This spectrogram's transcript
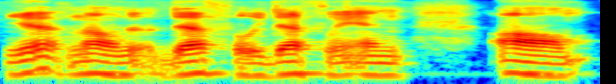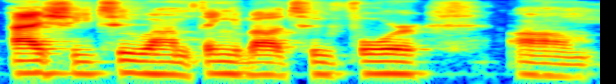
yeah no definitely definitely and um actually too i'm thinking about too for um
